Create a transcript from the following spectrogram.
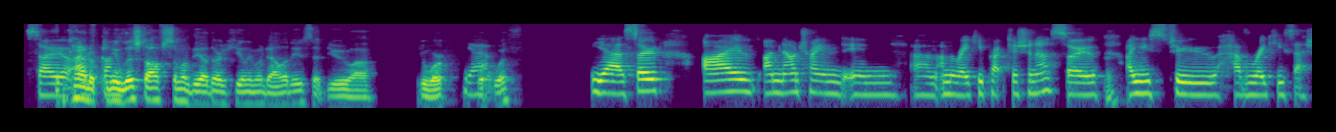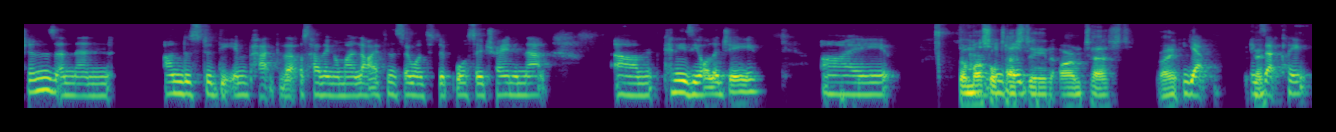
So kind of, can you list off some of the other healing modalities that you uh, you work, yeah. work with? Yeah, so I I'm now trained in, um, I'm a Reiki practitioner. So okay. I used to have Reiki sessions and then understood the impact that, that was having on my life and so wanted to also train in that um, kinesiology i so muscle um, testing arm test right yeah okay. exactly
